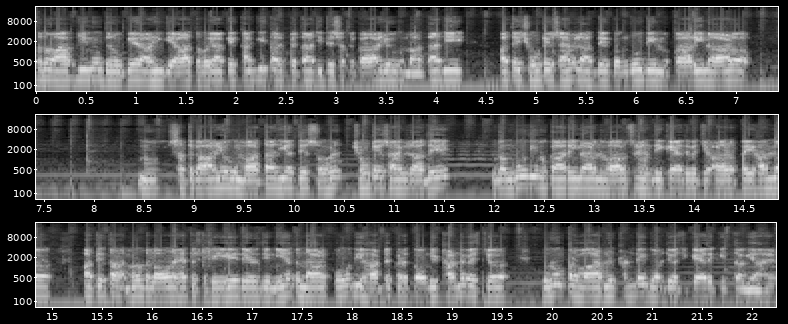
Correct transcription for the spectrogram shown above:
ਤਦੋਂ ਆਪ ਜੀ ਨੂੰ ਦਰੋਗੇ ਰਾਹੀਂ ਗਿਆਤ ਹੋਇਆ ਕਿ ਕਲਗੀਧਰ ਪਿਤਾ ਜੀ ਦੇ ਸਤਿਕਾਰਯੋਗ ਮਾਤਾ ਜੀ ਅਤੇ ਛੋਟੇ ਸਾਹਿਬਜ਼ਾਦੇ ਗੰਗੂ ਦੀ ਮਕਾਰੀ ਨਾਲ ਸਤਿਕਾਰਯੋਗ ਮਾਤਾ ਜੀ ਅਤੇ ਸੋਹ- ਛੋਟੇ ਸਾਹਿਬਜ਼ਾਦੇ ਗੰਗੂ ਦੀ ਮਕਾਰੀ ਨਾਲ ਨਵਾਬ ਸਰਹੰਦ ਦੀ ਕੈਦ ਵਿੱਚ ਆਣ ਪਏ ਹਨ ਅਤੇ ਧਰਮੋਂ ਡਲਾਉਣ ਹੈ ਤੇ ਤਸੀਹੇ ਦੇਣ ਦੀ ਨੀਅਤ ਨਾਲ ਪੋਹ ਦੀ ਹੱਡ ਕੜਕਾਉਂਦੀ ਠੰਡ ਵਿੱਚ ਗੁਰੂ ਪਰਿਵਾਰ ਨੂੰ ਠੰਡੇ ਬੁਰਜ ਵਿੱਚ ਕੈਦ ਕੀਤਾ ਗਿਆ ਹੈ।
